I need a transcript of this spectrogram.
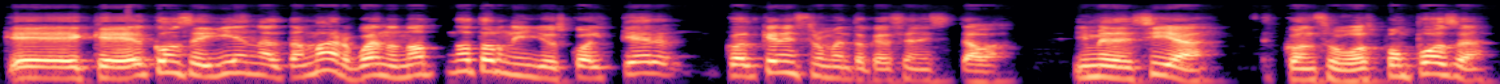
que, él conseguía en alta mar. Bueno, no, tornillos, cualquier instrumento que se necesitaba. Y me decía, con su voz pomposa,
